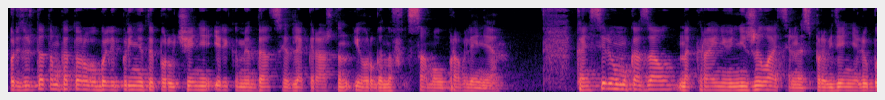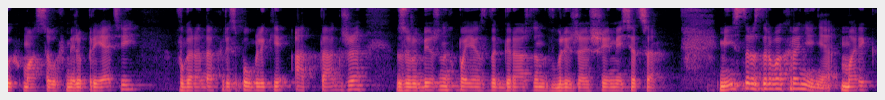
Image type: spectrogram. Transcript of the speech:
по результатам которого были приняты поручения и рекомендации для граждан и органов самоуправления. Консилиум указал на крайнюю нежелательность проведения любых массовых мероприятий в городах республики, а также зарубежных поездок граждан в ближайшие месяцы. Министр здравоохранения Марик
